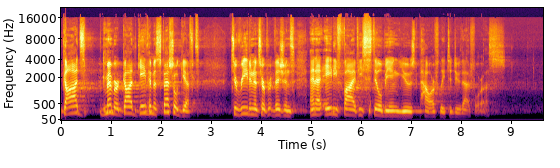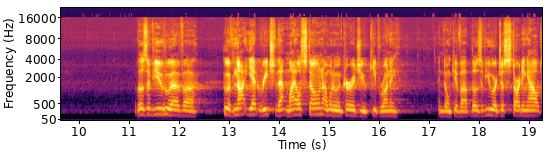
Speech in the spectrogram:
God's, remember, God gave him a special gift to read and interpret visions. And at 85, he's still being used powerfully to do that for us. Those of you who have, uh, who have not yet reached that milestone, I want to encourage you keep running and don't give up. Those of you who are just starting out,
